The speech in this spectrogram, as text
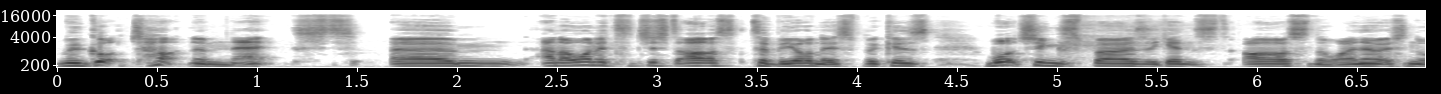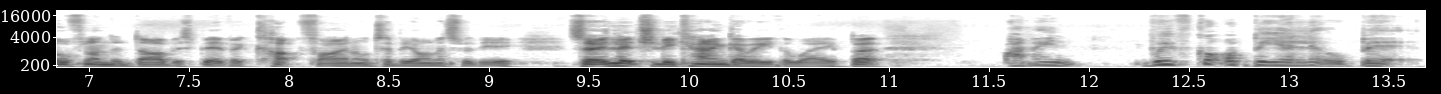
We've got Tottenham next, um, and I wanted to just ask, to be honest, because watching Spurs against Arsenal, I know it's North London derby, it's a bit of a cup final, to be honest with you, so it literally can go either way. But I mean, we've got to be a little bit,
